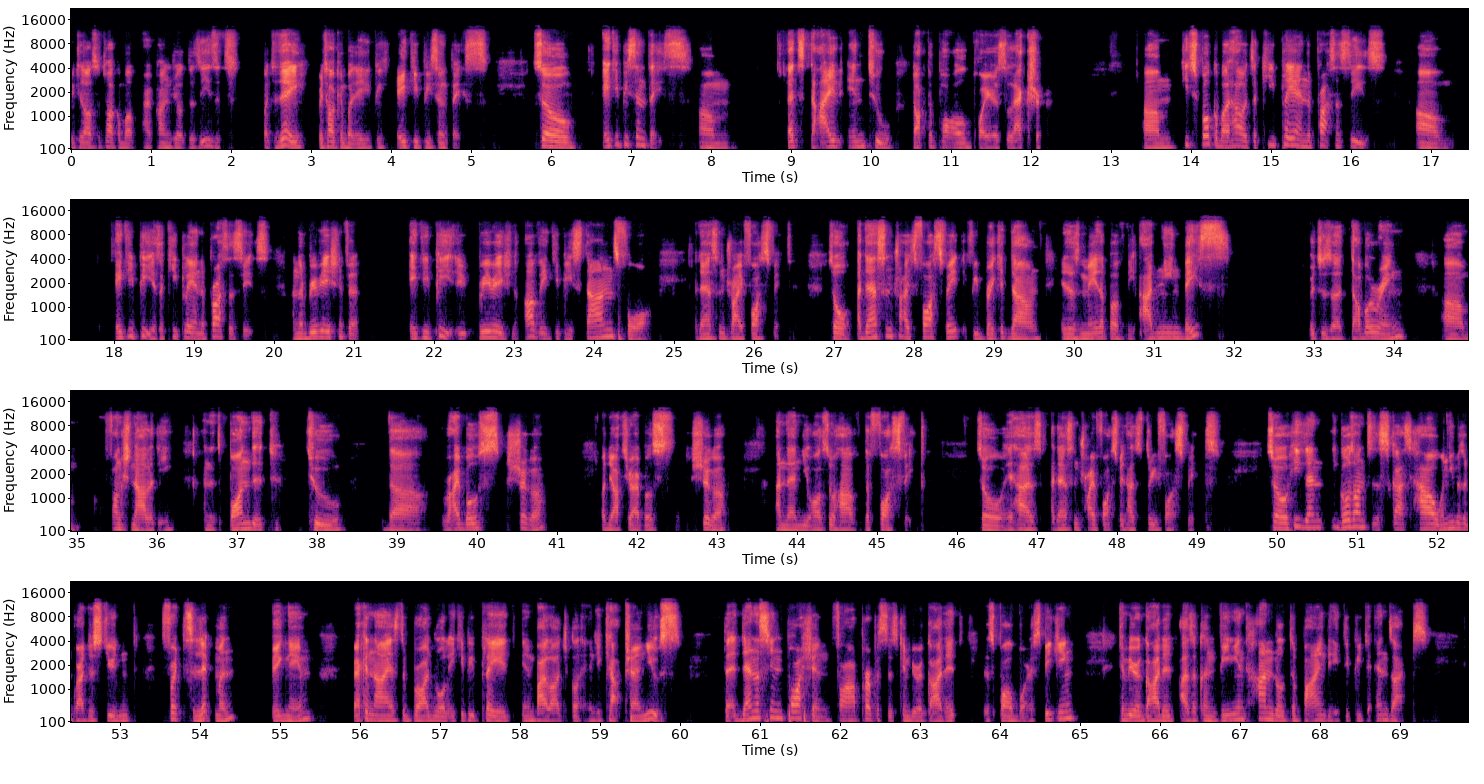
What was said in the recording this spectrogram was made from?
We could also talk about mitochondrial diseases. But today, we're talking about ATP, ATP synthase. So ATP synthase, um, let's dive into Dr. Paul Boyer's lecture. Um, he spoke about how it's a key player in the processes. Um, ATP is a key player in the processes, and the abbreviation for ATP, abbreviation of ATP stands for adenosine triphosphate. So adenosine triphosphate, if we break it down, it is made up of the adenine base, which is a double ring um, functionality, and it's bonded to the ribose sugar or the oxyribose sugar, and then you also have the phosphate. So it has adenosine triphosphate has three phosphates. So he then he goes on to discuss how when he was a graduate student, Fritz Lipmann, big name, recognized the broad role ATP played in biological energy capture and use. The adenosine portion, for our purposes, can be regarded, as Paul Boyer speaking, can be regarded as a convenient handle to bind the ATP to enzymes.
